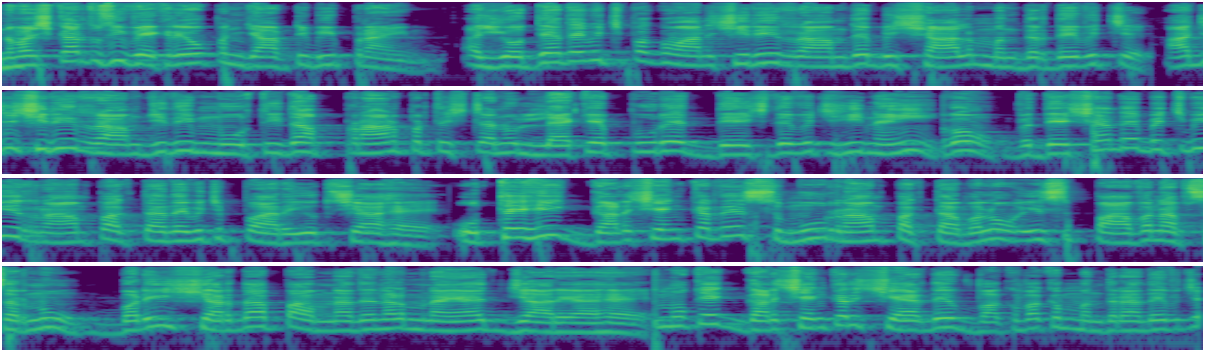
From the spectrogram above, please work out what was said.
ਨਮਸਕਾਰ, ਤੁਸੀਂ ਵੇਖ ਰਹੇ ਹੋ ਪੰਜਾਬ ਟੀਵੀ ਪ੍ਰਾਈਮ। ਅਯੋਧਿਆ ਦੇ ਵਿੱਚ ਭਗਵਾਨ ਸ਼੍ਰੀ ਰਾਮ ਦੇ ਵਿਸ਼ਾਲ ਮੰਦਿਰ ਦੇ ਵਿੱਚ ਅੱਜ ਸ਼੍ਰੀ ਰਾਮ ਜੀ ਦੀ ਮੂਰਤੀ ਦਾ ਪ੍ਰਾਣ ਪ੍ਰਤਿਸ਼ਠਾ ਨੂੰ ਲੈ ਕੇ ਪੂਰੇ ਦੇਸ਼ ਦੇ ਵਿੱਚ ਹੀ ਨਹੀਂ, ਸਗੋਂ ਵਿਦੇਸ਼ਾਂ ਦੇ ਵਿੱਚ ਵੀ ਰਾਮ ਭਗਤਾਂ ਦੇ ਵਿੱਚ ਭਾਰੀ ਉਤਸ਼ਾਹ ਹੈ। ਉੱਥੇ ਹੀ ਗੜਸ਼ੰਕਰ ਦੇ ਸਮੂਹ ਰਾਮ ਭਗਤਾਂ ਵੱਲੋਂ ਇਸ ਪਾਵਨ ਅਵਸਰ ਨੂੰ ਬੜੀ ਸ਼ਰਧਾ ਭਾਵਨਾ ਦੇ ਨਾਲ ਮਨਾਇਆ ਜਾ ਰਿਹਾ ਹੈ। ਇਸ ਮੌਕੇ ਗੜਸ਼ੰਕਰ ਸ਼ਹਿਰ ਦੇ ਵੱਖ-ਵੱਖ ਮੰਦਿਰਾਂ ਦੇ ਵਿੱਚ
